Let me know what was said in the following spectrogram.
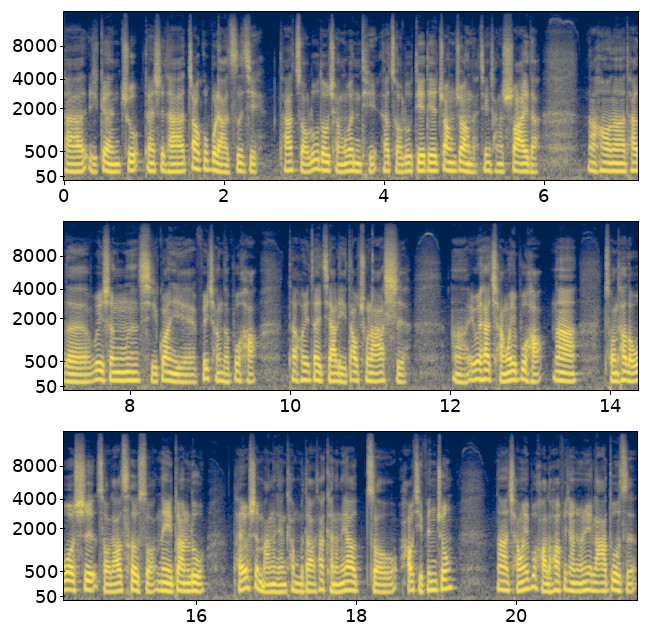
他一个人住，但是他照顾不了自己，他走路都成问题，他走路跌跌撞撞的，经常摔的。然后呢，他的卫生习惯也非常的不好，他会在家里到处拉屎。嗯，因为他肠胃不好，那从他的卧室走到厕所那一段路，他又是盲人看不到，他可能要走好几分钟。那肠胃不好的话，非常容易拉肚子，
